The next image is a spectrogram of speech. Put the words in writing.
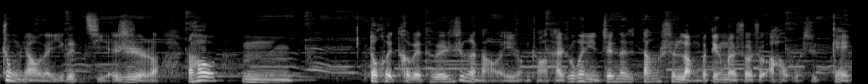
重要的一个节日了。然后，嗯，都会特别特别热闹的一种状态。如果你真的当时冷不丁的说出啊，我是 gay，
